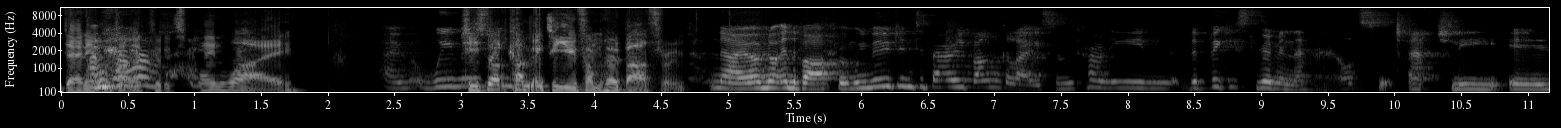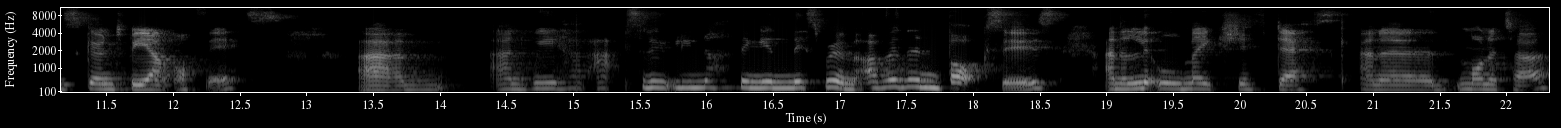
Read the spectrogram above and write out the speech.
Danielle, would you like to explain why? Um, we moved She's not in- coming to you from her bathroom. No, I'm not in the bathroom. We moved into Barry Bungalow, so I'm currently in the biggest room in the house, which actually is going to be our office. Um, and we have absolutely nothing in this room other than boxes and a little makeshift desk and a monitor.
